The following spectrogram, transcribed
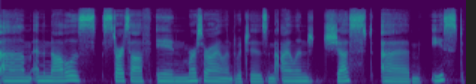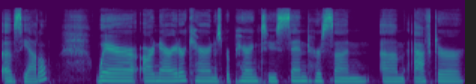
um, and the novel is, starts off in Mercer Island, which is an island just um, east of Seattle, where our narrator Karen is preparing to send her son um, after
